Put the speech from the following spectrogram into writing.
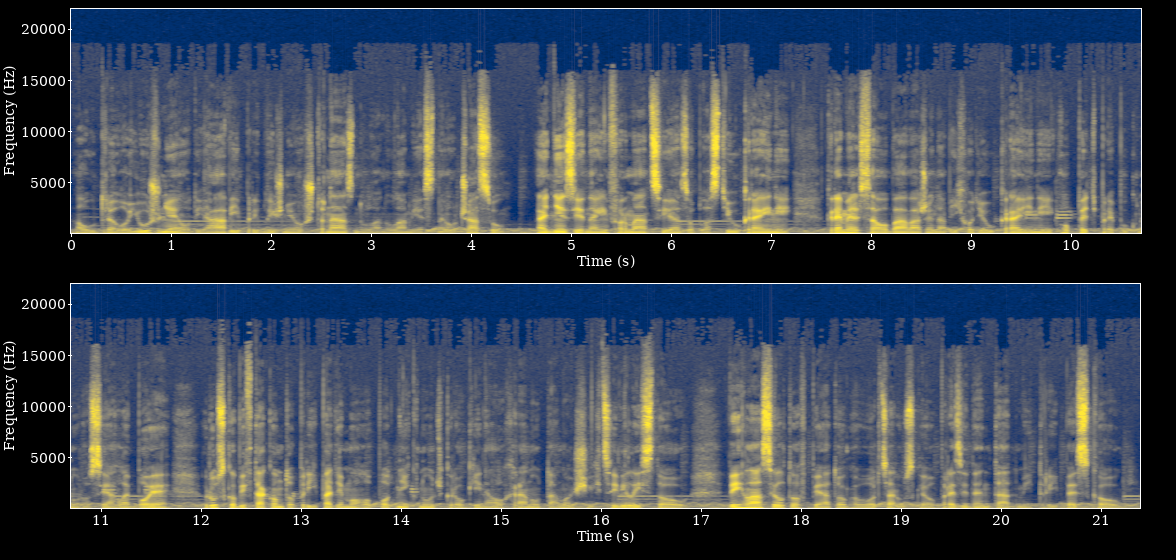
a udrelo južne od Jávy približne o 14.00 miestneho času. Aj dnes jedna informácia z oblasti Ukrajiny. Kremel sa obáva, že na východe Ukrajiny opäť prepuknú rozsiahle boje. Rusko by v takomto prípade mohlo podniknúť kroky na ochranu tamojších civilistov. Vyhlásil to v piatok hovorca ruského prezidenta Dmitrij Peskov.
